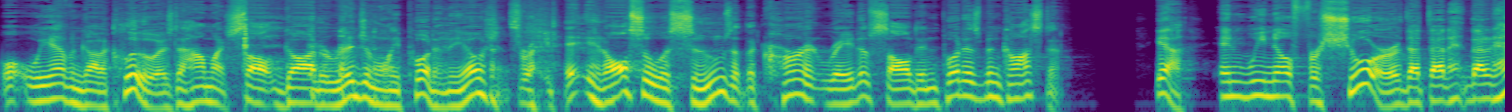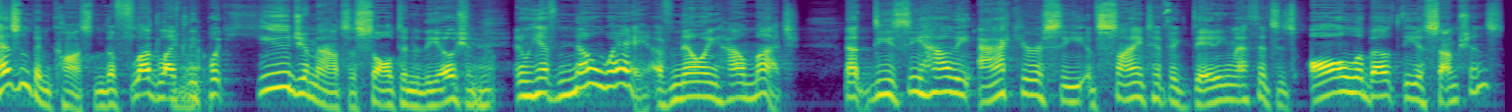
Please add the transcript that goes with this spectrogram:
Well, we haven't got a clue as to how much salt God originally put in the oceans. That's right. It also assumes that the current rate of salt input has been constant. Yeah, and we know for sure that, that, that it hasn't been constant. The flood likely yeah. put huge amounts of salt into the ocean, yeah. and we have no way of knowing how much. Now, do you see how the accuracy of scientific dating methods is all about the assumptions?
